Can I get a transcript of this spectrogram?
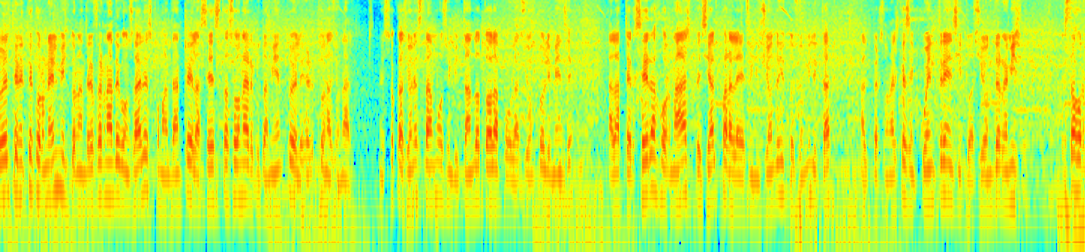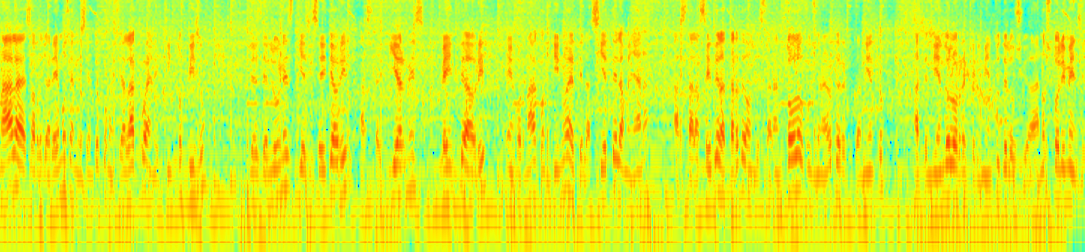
Soy el Teniente Coronel Milton Andrés Fernández González, comandante de la sexta zona de reclutamiento del Ejército Nacional. En esta ocasión estamos invitando a toda la población tolimense a la tercera jornada especial para la definición de situación militar al personal que se encuentre en situación de remiso. Esta jornada la desarrollaremos en el Centro Comercial Aqua en el quinto piso desde el lunes 16 de abril hasta el viernes 20 de abril en jornada continua desde las 7 de la mañana hasta las 6 de la tarde donde estarán todos los funcionarios de reclutamiento atendiendo los requerimientos de los ciudadanos tolimenses.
